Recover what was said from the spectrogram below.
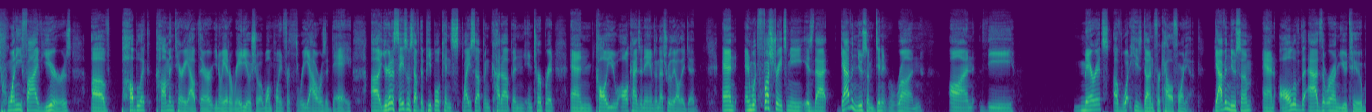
25 years of public commentary out there, you know, he had a radio show at one point for three hours a day. Uh, you're going to say some stuff that people can splice up and cut up and interpret and call you all kinds of names. And that's really all they did. And and what frustrates me is that Gavin Newsom didn't run on the merits of what he's done for California. Gavin Newsom and all of the ads that were on YouTube,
